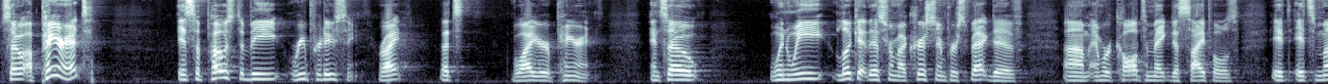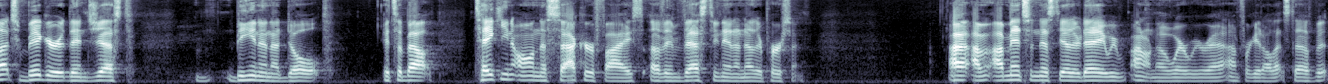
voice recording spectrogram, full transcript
so a parent is supposed to be reproducing, right? That's why you're a parent. And so when we look at this from a Christian perspective um, and we're called to make disciples, it, it's much bigger than just being an adult. It's about taking on the sacrifice of investing in another person. I, I, I, mentioned this the other day. We, I don't know where we were at. I forget all that stuff, but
